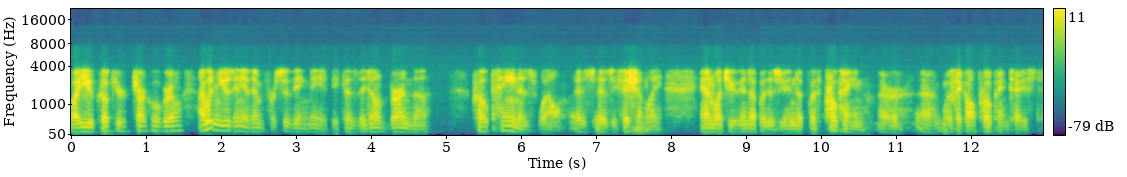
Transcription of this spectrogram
way you cook your charcoal grill. I wouldn't use any of them for sous vide meat because they don't burn the propane as well as as efficiently. And what you end up with is you end up with propane or uh, what they call propane taste.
